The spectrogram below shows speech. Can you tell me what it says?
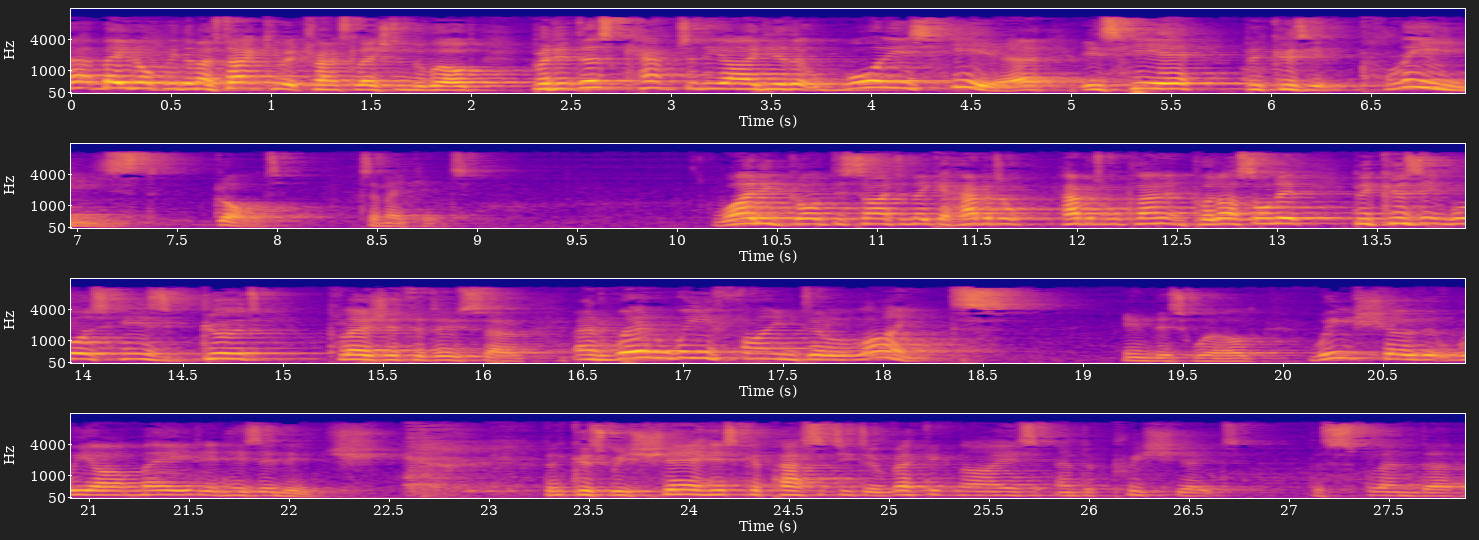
That may not be the most accurate translation in the world, but it does capture the idea that what is here is here because it pleased God to make it. Why did God decide to make a habitable, habitable planet and put us on it? Because it was His good pleasure to do so. And when we find delight in this world, we show that we are made in His image because we share his capacity to recognize and appreciate the splendor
